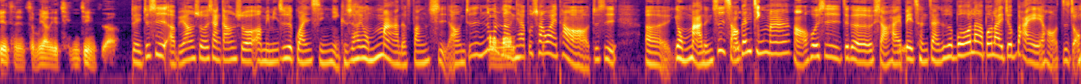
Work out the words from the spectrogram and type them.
变成什么样的一个情境子啊？对，就是呃，比方说像刚刚说，哦、呃，明明就是关心你，可是他用骂的方式，然后你就是那么冷，你还不穿外套啊？就是呃，用骂的，你是少根筋吗？好，或是这个小孩被称赞，就说波拉波拉就拜哈，这种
